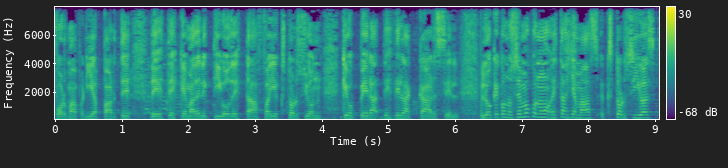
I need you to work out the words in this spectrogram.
formaría parte de este esquema delictivo de estafa y extorsión que opera desde la cárcel. Lo que conocemos como estas llamadas extorsivas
